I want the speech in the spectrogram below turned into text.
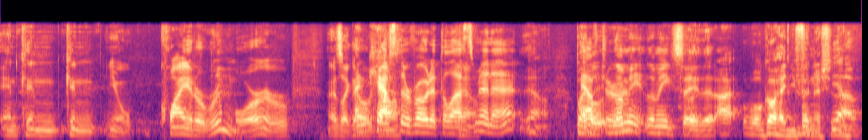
and can can you know quiet a room more, or it's like And oh, cast Donald- their vote at the last yeah, minute. Yeah, But After- let me let me say that I well go ahead you but, finish. and yeah, then-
